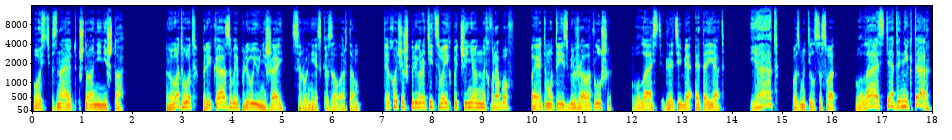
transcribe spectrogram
Пусть знают, что они ничто». «Вот-вот, приказывай, плюй, унижай», – с иронией сказал Артам. «Ты хочешь превратить своих подчиненных в рабов, поэтому ты избежал от Луши. Власть для тебя – это яд». «Яд?» – возмутился сват. Власть — это нектар,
